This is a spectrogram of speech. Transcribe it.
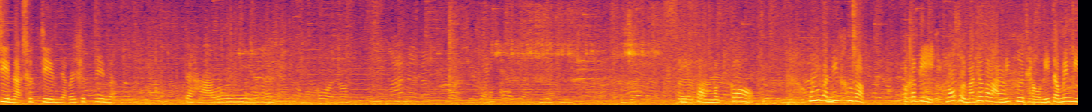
จีนอะชุดจีนอยากได้ชุดจีนอะแต่หาก็ไม่มีนะคะสีสอมมะก็อุ้ยวันนี้คือแบบปกติน้องสวนมาเที่ยวตลาดนี่คือแถวนี้จะไม่มี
